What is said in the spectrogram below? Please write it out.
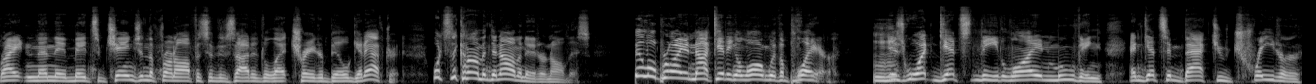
right? And then they made some change in the front office and they decided to let Trader Bill get after it. What's the common denominator in all this? Bill O'Brien not getting along with a player mm-hmm. is what gets the line moving and gets him back to Trader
